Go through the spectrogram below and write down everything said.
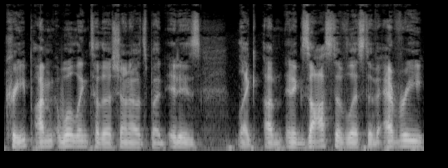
creep. I'm we'll link to the show notes, but it is like um, an exhaustive list of every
